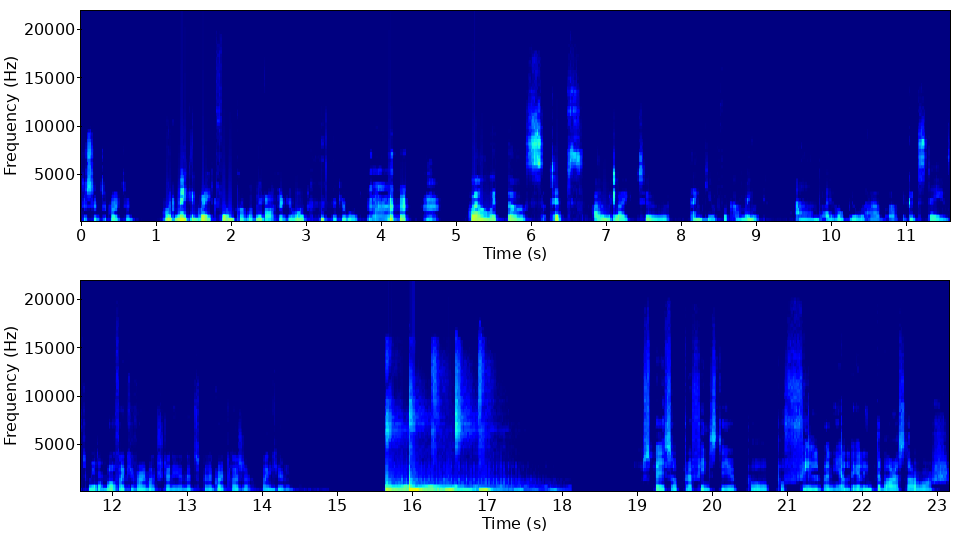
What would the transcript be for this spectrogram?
disintegrating. Would make a great film, probably. I think it would. I think it would. Well, with those tips, I would like to thank you for coming, and I hope you will have a, good stay in Sweden. Well, thank you very much, Denny, and it's been a great pleasure. Thank, you. Space Opera finns det ju på, på film en hel del, inte bara Star Wars.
